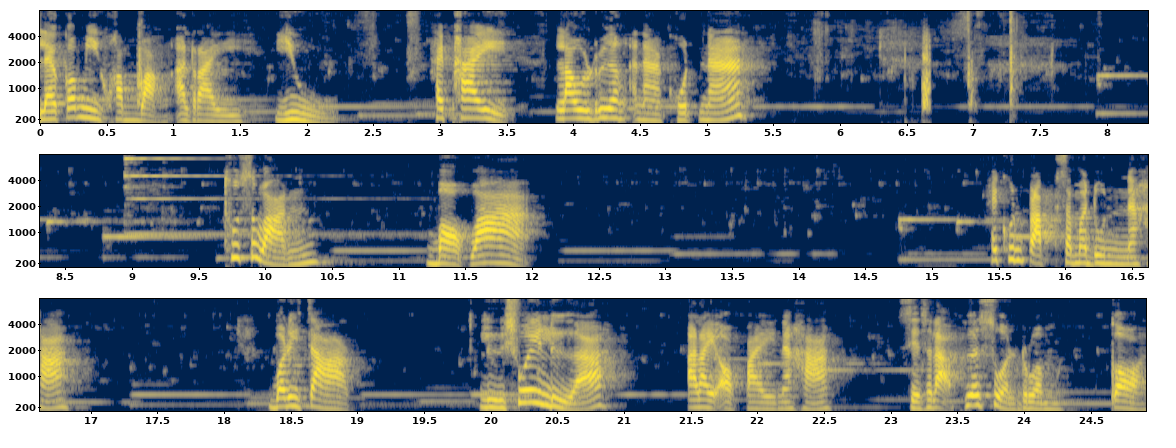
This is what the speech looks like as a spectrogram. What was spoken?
แล้วก็มีความหวังอะไรอยู่ ให้ไพ่เล่าเรื่องอนาคตนะทูตสวรรค์บอกว่า ให้คุณปรับสมดุลนะคะ บริจาค หรือช่วยเหลืออะไรออกไปนะคะ เสียสละเพื่อส่วนรวมก่อน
